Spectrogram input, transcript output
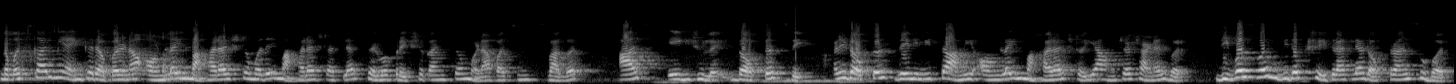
नमस्कार मी अँकर अपर्णा. ऑनलाईन महाराष्ट्रमध्ये महाराष्ट्रातल्या सर्व प्रेक्षकांचं मनापासून स्वागत. आज एक जुलै डॉक्टर्स डे आणि डॉक्टर्स डे निमित्त आम्ही ऑनलाईन महाराष्ट्र या आमच्या चॅनलवर दिवसभर विविध क्षेत्रातल्या डॉक्टरांसोबत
